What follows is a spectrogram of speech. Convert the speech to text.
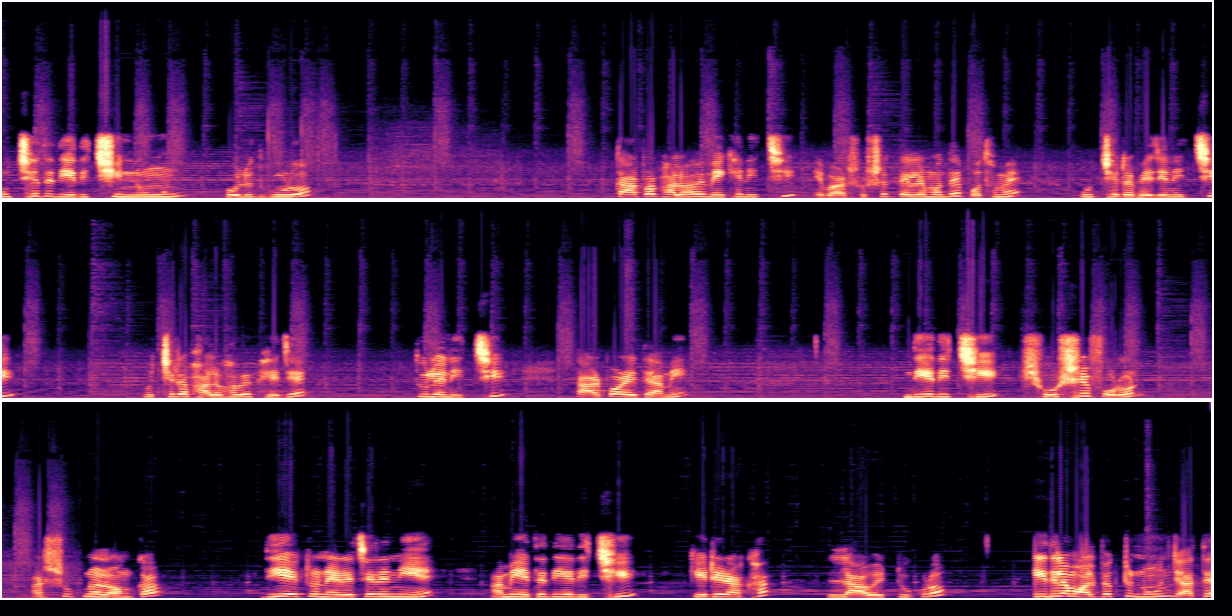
উচ্ছেতে দিয়ে দিচ্ছি নুন, হলুদ গুঁড়ো। তারপর ভালোভাবে মেখে নিচ্ছি। এবার সর্ষের তেলের মধ্যে প্রথমে উচ্ছেটা ভেজে নিচ্ছি। উচ্ছেটা ভালোভাবে ভেজে তুলে নিচ্ছি। তারপর এতে আমি দিয়ে দিচ্ছি সর্ষে ফোড়ন আর শুকনো লঙ্কা। দিয়ে একটু নেড়েচেড়ে নিয়ে আমি এতে দিয়ে দিচ্ছি কেটে রাখা লাউয়ের টুকরো। দিয়ে দিলাম অল্প একটু নুন যাতে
